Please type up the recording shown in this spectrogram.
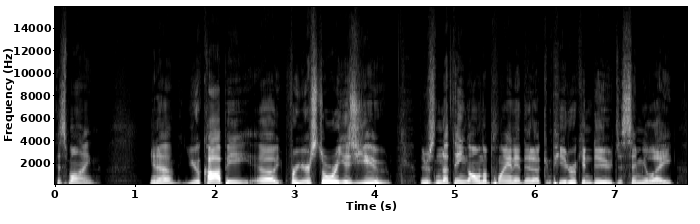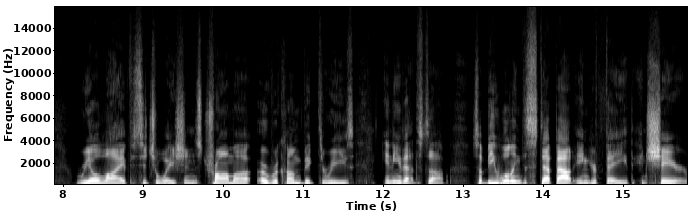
It's mine. You know, your copy uh, for your story is you. There's nothing on the planet that a computer can do to simulate real life situations, trauma, overcome victories, any of that stuff. So be willing to step out in your faith and share.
